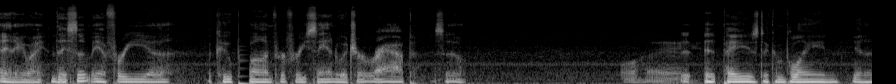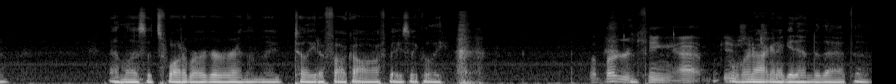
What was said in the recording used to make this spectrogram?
Anyway, they sent me a free uh, a coupon for free sandwich or wrap, so Well, hey. it it pays to complain, you know. Unless it's Whataburger, and then they tell you to fuck off, basically. The Burger King app gives We're not going to get into that, though.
